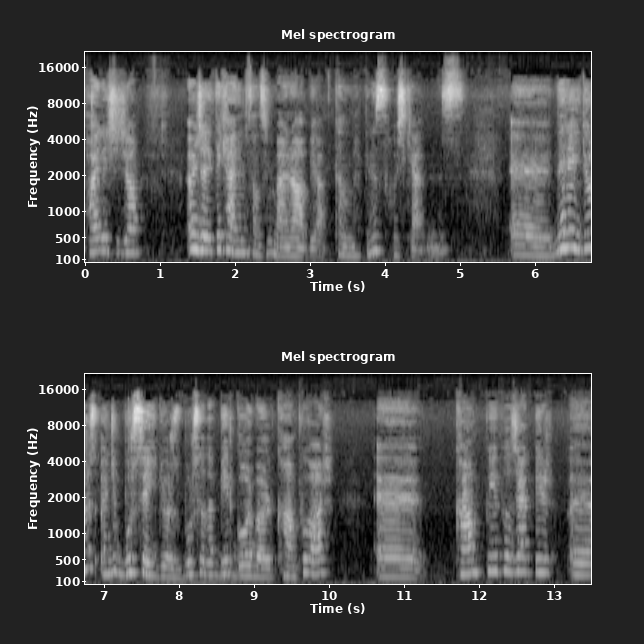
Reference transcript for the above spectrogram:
paylaşacağım. Öncelikle kendimi tanıtayım. Ben Rabia. Kanalıma hepiniz hoş geldiniz. Eee, nereye gidiyoruz? Önce Bursa'ya gidiyoruz. Bursa'da bir Gorbel kampı var. Eee kamp yapılacak bir eee,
